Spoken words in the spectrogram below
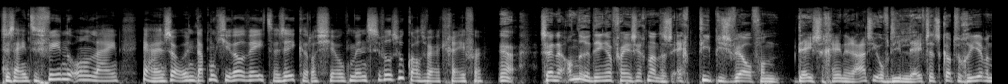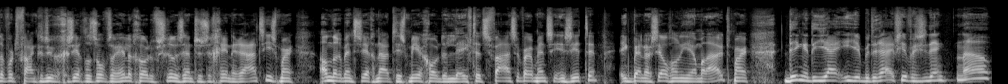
Ze zijn te vinden online. Ja, en zo. En dat moet je wel weten. Zeker als je ook mensen wil zoeken als werkgever. Ja. Zijn er andere dingen van je zegt, nou dat is echt typisch wel van deze generatie of die leeftijdscategorieën? Want er wordt vaak natuurlijk gezegd alsof er hele grote verschillen zijn tussen generaties. Maar andere mensen zeggen, nou het is meer gewoon de leeftijdsfase waar mensen in zitten. Ik ben daar zelf nog niet helemaal uit. Maar dingen die jij in je bedrijf ziet, waar je denkt, nou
